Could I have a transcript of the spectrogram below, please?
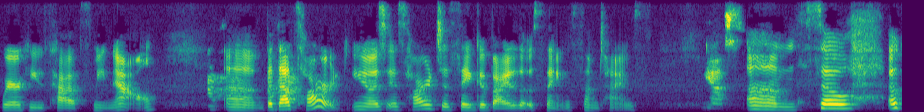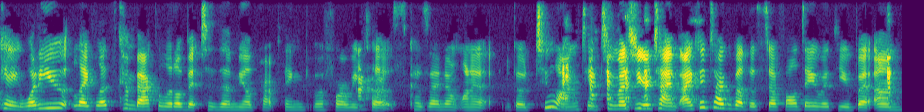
where he's has me now. Mhm. Um, but that's hard, you know, it's, it's hard to say goodbye to those things sometimes. Yes. Um, so okay, what do you like? Let's come back a little bit to the meal prep thing before we close because I don't want to go too long, take too much of your time. I could talk about this stuff all day with you, but um,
